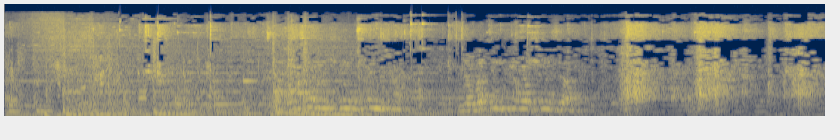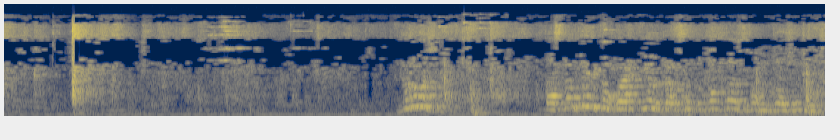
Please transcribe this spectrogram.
Я ботинки вообще взял. Дружи, посмотри эту квартиру, там что-то по вам должен быть.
